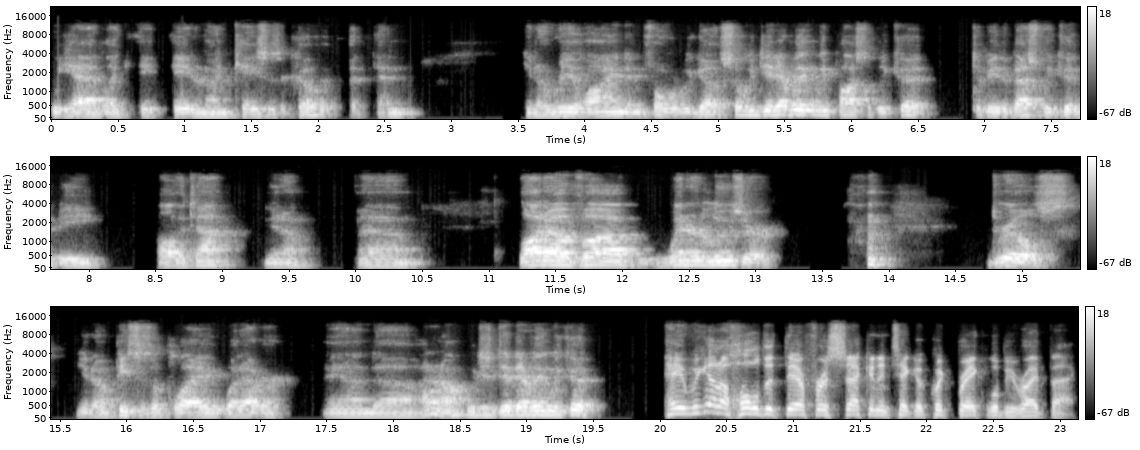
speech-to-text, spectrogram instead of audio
we had like eight, eight or nine cases of COVID, but then, you know, realigned and forward we go. So we did everything we possibly could to be the best we could be all the time, you know. Um, a lot of uh, winner loser drills, you know, pieces of play, whatever. And uh, I don't know, we just did everything we could. Hey, we got to hold it there for a second and take a quick break. We'll be right back.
